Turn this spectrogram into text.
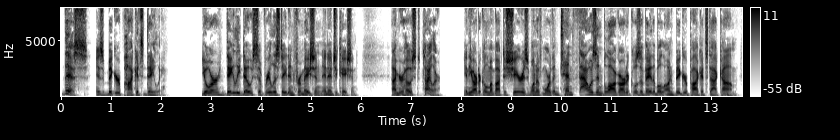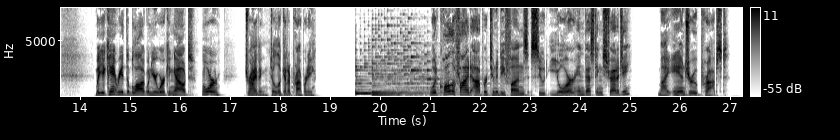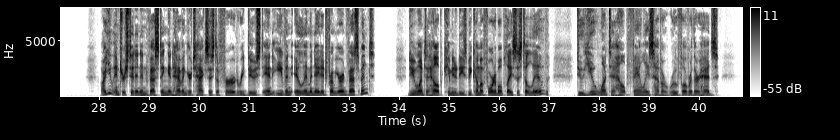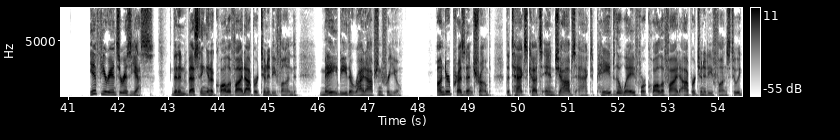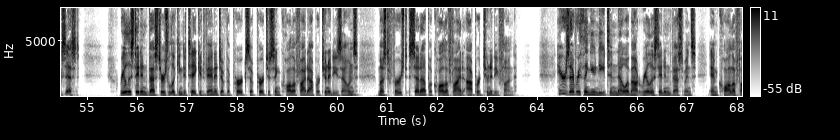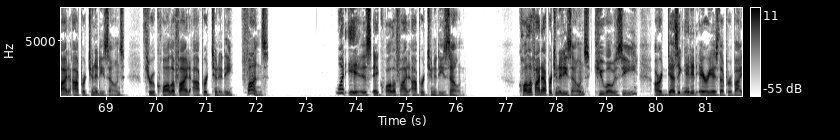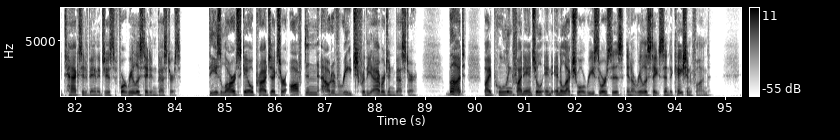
This is Bigger Pockets Daily, your daily dose of real estate information and education. I'm your host, Tyler, and the article I'm about to share is one of more than 10,000 blog articles available on biggerpockets.com. But you can't read the blog when you're working out or driving to look at a property. Would qualified opportunity funds suit your investing strategy? By Andrew Probst. Are you interested in investing and having your taxes deferred, reduced, and even eliminated from your investment? Do you want to help communities become affordable places to live? Do you want to help families have a roof over their heads? If your answer is yes, then investing in a qualified opportunity fund may be the right option for you. Under President Trump, the Tax Cuts and Jobs Act paved the way for qualified opportunity funds to exist. Real estate investors looking to take advantage of the perks of purchasing qualified opportunity zones must first set up a qualified opportunity fund. Here's everything you need to know about real estate investments and qualified opportunity zones through qualified opportunity funds. What is a qualified opportunity zone? Qualified Opportunity Zones, QOZ, are designated areas that provide tax advantages for real estate investors. These large scale projects are often out of reach for the average investor. But by pooling financial and intellectual resources in a real estate syndication fund,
